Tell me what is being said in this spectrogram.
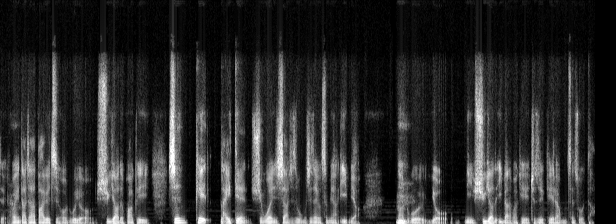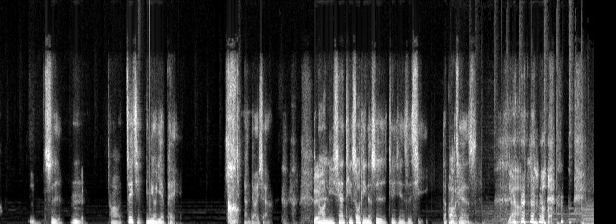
对，欢迎大家八月之后如果有需要的话，可以先可以来电询问一下，就是我们现在有什么样的疫苗。那如果有你需要的疫苗的话，可以就是可以来我们诊所打。嗯，是，嗯，好，这一集没有叶配，强调一下。对，然后你现在听收听的是《健先思齐》的 Podcast 呀。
